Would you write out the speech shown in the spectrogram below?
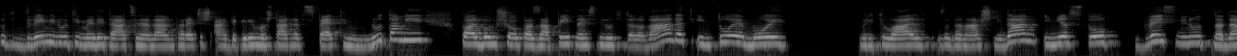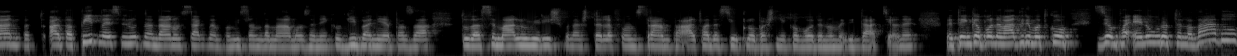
tudi dve minuti meditacije na dan, pa rečeš, ajde, gremo štartati s petimi minutami, pa bom šel pa za 15 minut telovaditi in to je moj ritual za današnji dan. In jaz to 20 minut na dan, pa, ali pa 15 minut na dan, vsak dan, pa mislim, da imamo za neko gibanje, pa za to, da se malo umiriš, pa daš telefon stran, pa, ali pa da si vklopiš neko vodeno meditacijo. Ne. Medtem, ko ponavadi gremo tako, zdaj pa eno uro telovadu,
